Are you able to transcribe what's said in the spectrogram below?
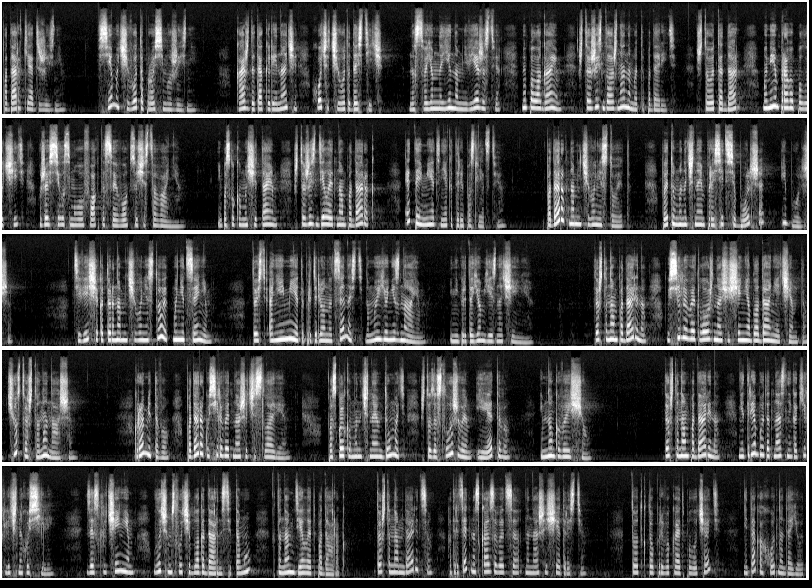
Подарки от жизни. Все мы чего-то просим у жизни. Каждый так или иначе хочет чего-то достичь. Но в своем наивном невежестве мы полагаем, что жизнь должна нам это подарить, что этот дар мы имеем право получить уже в силу самого факта своего существования. И поскольку мы считаем, что жизнь делает нам подарок, это имеет некоторые последствия. Подарок нам ничего не стоит, поэтому мы начинаем просить все больше и больше. Те вещи, которые нам ничего не стоят, мы не ценим. То есть они имеют определенную ценность, но мы ее не знаем и не придаем ей значения. То, что нам подарено, усиливает ложное ощущение обладания чем-то, чувство, что оно наше. Кроме того, подарок усиливает наше тщеславие, поскольку мы начинаем думать, что заслуживаем и этого, и многого еще. То, что нам подарено, не требует от нас никаких личных усилий, за исключением, в лучшем случае, благодарности тому, кто нам делает подарок. То, что нам дарится, отрицательно сказывается на нашей щедрости. Тот, кто привыкает получать, не так охотно дает.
